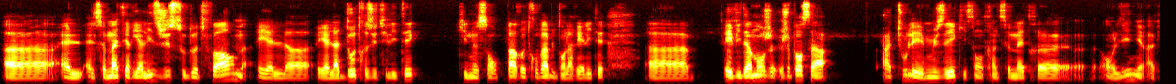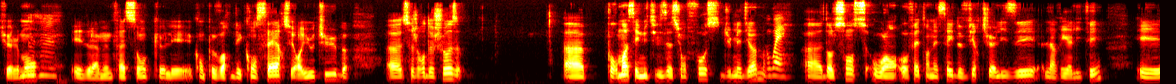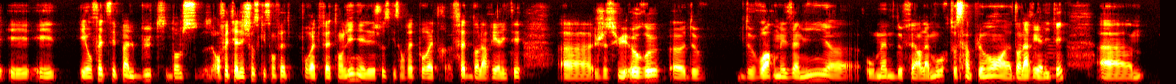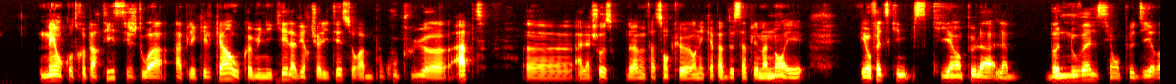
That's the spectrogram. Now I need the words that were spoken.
Euh, elle, elle, se matérialise juste sous d'autres formes et elle, euh, et elle a d'autres utilités qui ne sont pas retrouvables dans la réalité. Euh, évidemment, je, je pense à, à, tous les musées qui sont en train de se mettre euh, en ligne actuellement, mm-hmm. et de la même façon que les qu'on peut voir des concerts sur YouTube, euh, ce genre de choses. Euh, pour moi, c'est une utilisation fausse du médium, ouais. Dans le sens où, en, au fait, on essaye de virtualiser la réalité, et, et, et et au fait, c'est pas le but. Dans le... En fait, il y a des choses qui sont faites pour être faites en ligne et des choses qui sont faites pour être faites dans la réalité. Je suis heureux de, de voir mes amis euh, ou même de faire l'amour tout simplement euh, dans la réalité. Euh, mais en contrepartie, si je dois appeler quelqu'un ou communiquer, la virtualité sera beaucoup plus apte à la chose, de la même façon qu'on est capable de s'appeler maintenant. Et, et au fait, ce qui, est un peu la, bonne nouvelle, si on peut dire,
